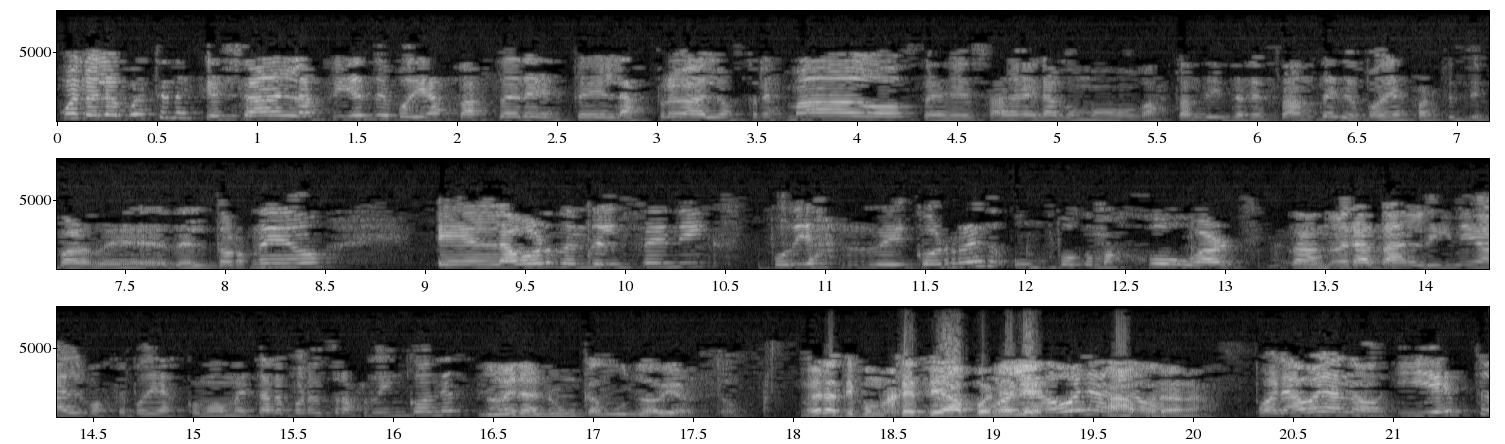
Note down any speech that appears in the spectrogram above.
Bueno, la cuestión es que ya en la siguiente podías hacer este, las pruebas de los tres magos, eh, ya era como bastante interesante que podías participar de- del torneo. En la Orden del Fénix podías recorrer un poco más Hogwarts, o sea, no era tan lineal, vos te podías como meter por otros rincones. No era nunca mundo abierto. No era tipo un GTA, ponele. Por ahora ah, no. por ahora no. Por ahora no. Y esto,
